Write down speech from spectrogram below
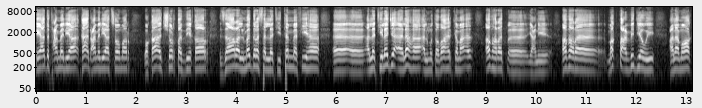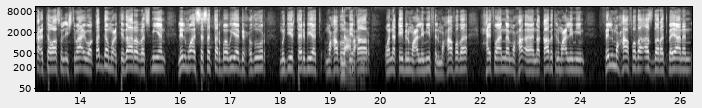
قيادة عمليات قائد عمليات سومر وقائد شرطة ذي قار زار المدرسة التي تم فيها التي لجأ لها المتظاهر كما أظهرت آه، يعني أظهر مقطع فيديوي على مواقع التواصل الاجتماعي وقدموا اعتذارا رسميا للمؤسسة التربوية بحضور مدير تربية محافظة نعم ونقيب المعلمين في المحافظة حيث أن نقابة المعلمين في المحافظة أصدرت بيانا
